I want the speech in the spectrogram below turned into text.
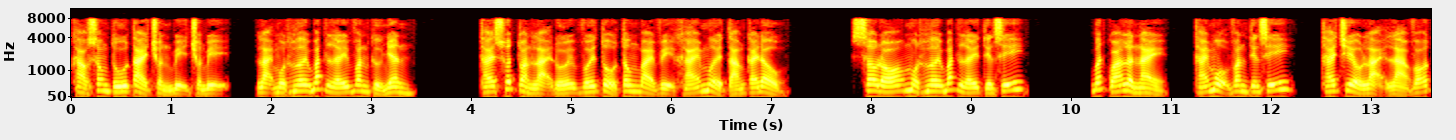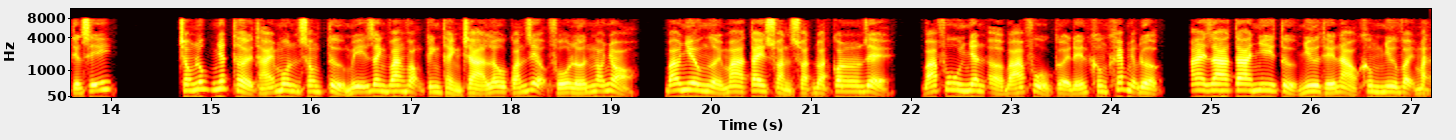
Khảo xong tú tài chuẩn bị chuẩn bị, lại một hơi bắt lấy văn cử nhân. Thái suất toàn lại đối với tổ tông bài vị khái 18 cái đầu. Sau đó một hơi bắt lấy tiến sĩ. Bất quá lần này, thái mộ văn tiến sĩ, thái triều lại là võ tiến sĩ. Trong lúc nhất thời thái môn song tử Mỹ danh vang vọng kinh thành trà lâu quán rượu phố lớn ngõ nhỏ, bao nhiêu người ma tay soàn soạt đoạt con rể, bá phu nhân ở bá phủ cười đến không khép miệng được, ai ra ta nhi tử như thế nào không như vậy mặt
